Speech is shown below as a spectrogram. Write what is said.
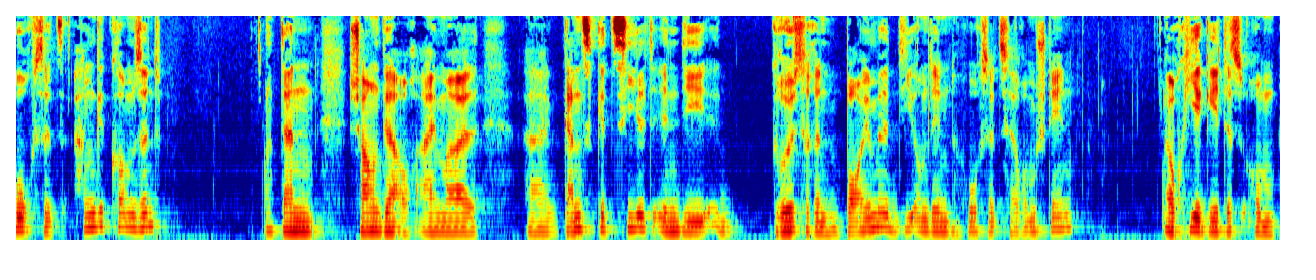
Hochsitz angekommen sind, dann schauen wir auch einmal äh, ganz gezielt in die größeren Bäume, die um den Hochsitz herumstehen. Auch hier geht es um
